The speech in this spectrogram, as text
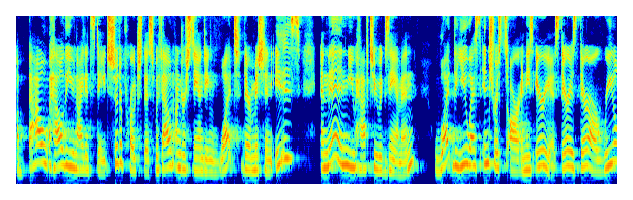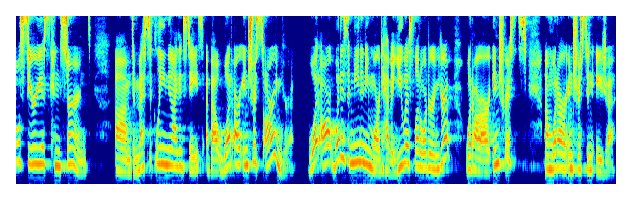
about how the United States should approach this without understanding what their mission is. And then you have to examine what the US interests are in these areas. There, is, there are real serious concerns um, domestically in the United States about what our interests are in Europe. What, are, what does it mean anymore to have a US led order in Europe? What are our interests? Um, what are our interests in Asia?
